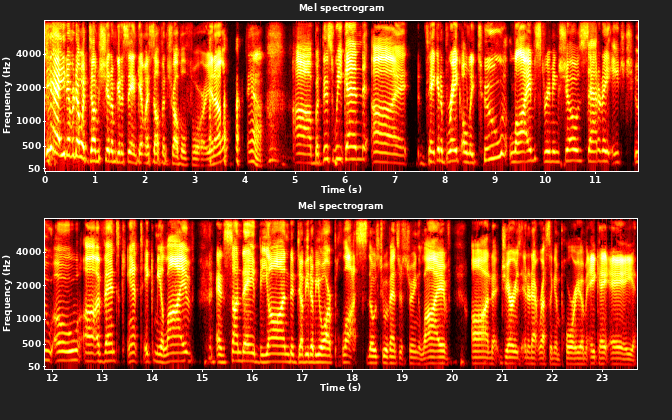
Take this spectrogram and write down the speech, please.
Yeah, you never know what dumb shit I'm going to say and get myself in trouble for, you know? Yeah. Uh, but this weekend, uh, taking a break, only two live streaming shows. Saturday, H2O uh, event, Can't Take Me Alive, and Sunday, Beyond WWR Plus. Those two events are streaming live on Jerry's Internet Wrestling Emporium, aka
